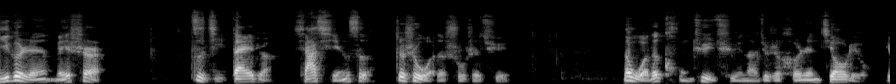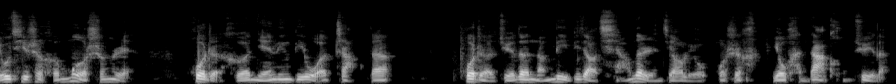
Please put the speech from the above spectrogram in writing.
一个人没事儿，自己待着瞎寻思，这是我的舒适区。那我的恐惧区呢？就是和人交流，尤其是和陌生人，或者和年龄比我长的，或者觉得能力比较强的人交流，我是有很大恐惧的。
